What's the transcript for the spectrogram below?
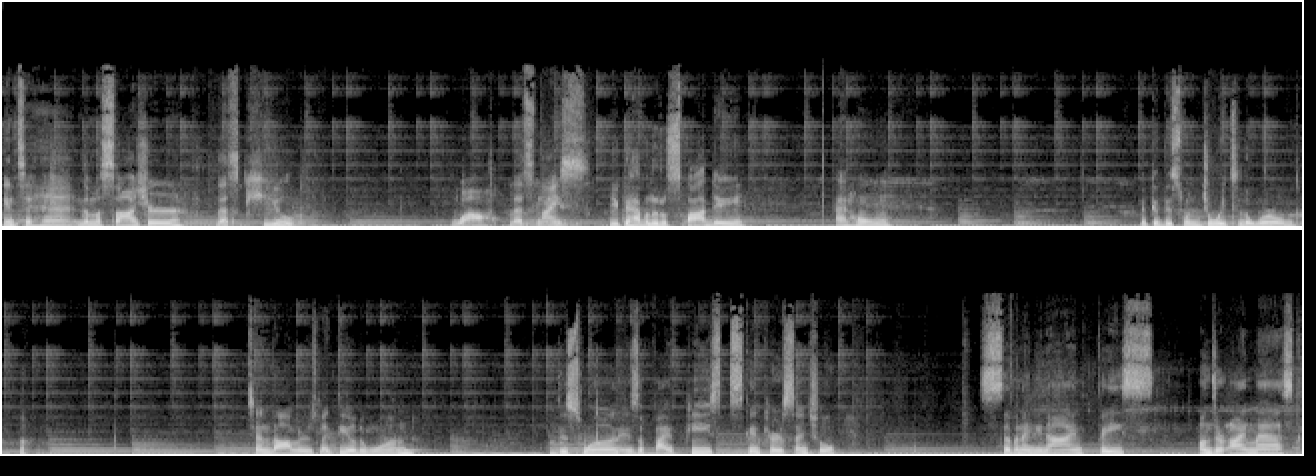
into hand, the massager. That's cute. Wow, that's nice. You can have a little spa day at home. Look at this one, Joy to the World. $10 like the other one. This one is a five-piece skincare essential. $7.99 face under eye mask,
